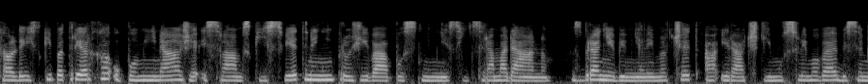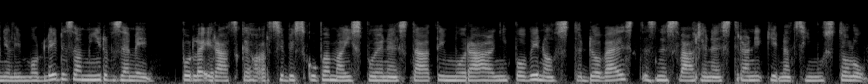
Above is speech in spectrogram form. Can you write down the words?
Chaldejský patriarcha upomíná, že islámský svět nyní prožívá postní měsíc Ramadán. Zbraně by měly mlčet a iráčtí muslimové by se měli modlit za mír v zemi. Podle iráckého arcibiskupa mají Spojené státy morální povinnost dovést znesvářené strany k jednacímu stolu.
